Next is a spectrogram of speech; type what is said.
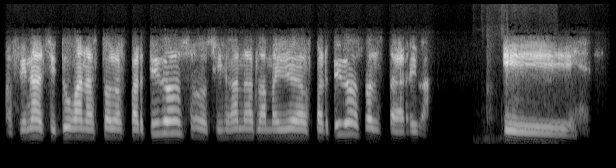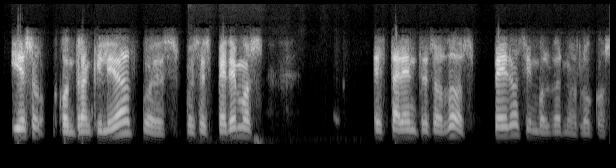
Al final, si tú ganas todos los partidos o si ganas la mayoría de los partidos, vas a estar arriba. Y, y eso, con tranquilidad, pues, pues esperemos estar entre esos dos, pero sin volvernos locos.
